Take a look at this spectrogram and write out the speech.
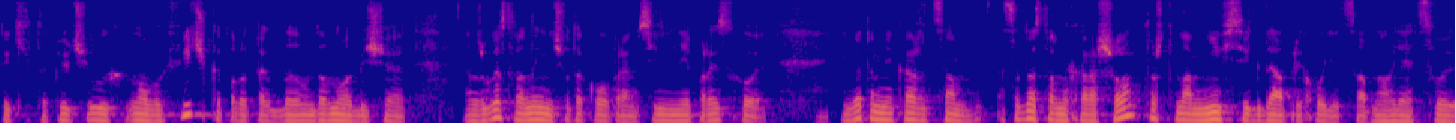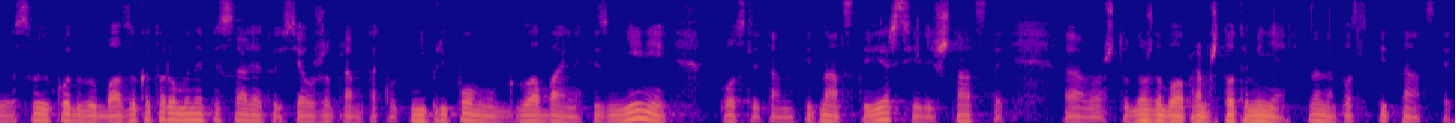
каких ключевых новых фич, которые так давно обещают, а с другой стороны ничего такого прям сильно не происходит. И в этом, мне кажется, с одной стороны хорошо, то, что нам не всегда приходится обновлять свою, свою кодовую базу, которую мы написали, то есть я уже прям так вот не припомню глобальных изменений после там 15 версии или 16, э, что нужно было прям что-то менять, наверное, после 15.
